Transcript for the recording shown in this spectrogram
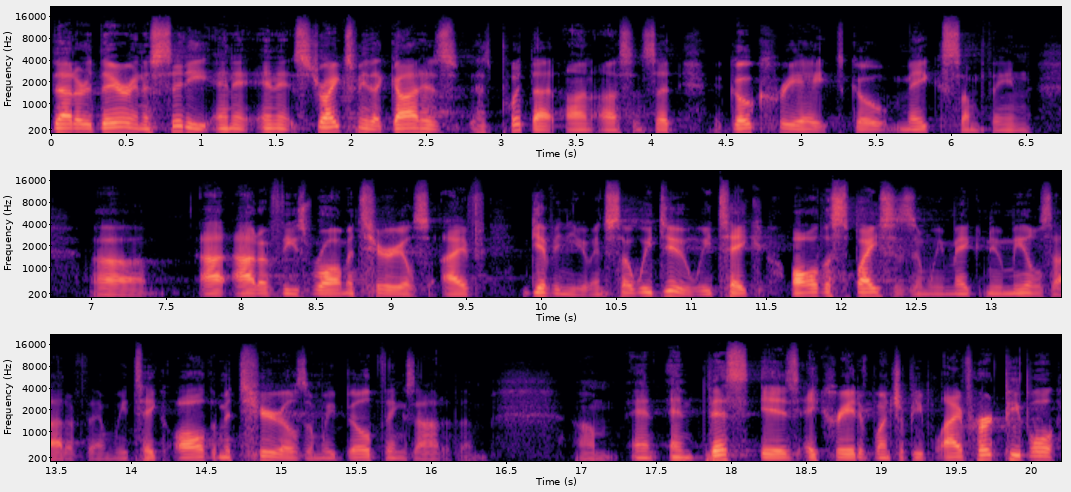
that are there in a city. And it, and it strikes me that god has, has put that on us and said go create go make something uh, out, out of these raw materials i've given you. And so we do. We take all the spices and we make new meals out of them. We take all the materials and we build things out of them um, and, and this is a creative bunch of people. I've heard people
